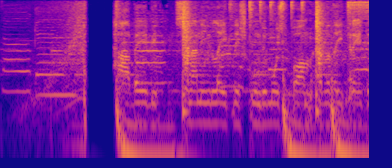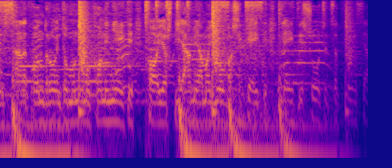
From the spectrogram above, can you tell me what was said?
so. Ha baby, sina një lately Shkundi mu që pom edhe dhe i treti Sanet po ndrojnë të më nuk koni njeti Kaj është jam jam a jo bashkë keti Leti shoqit që të thunë si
